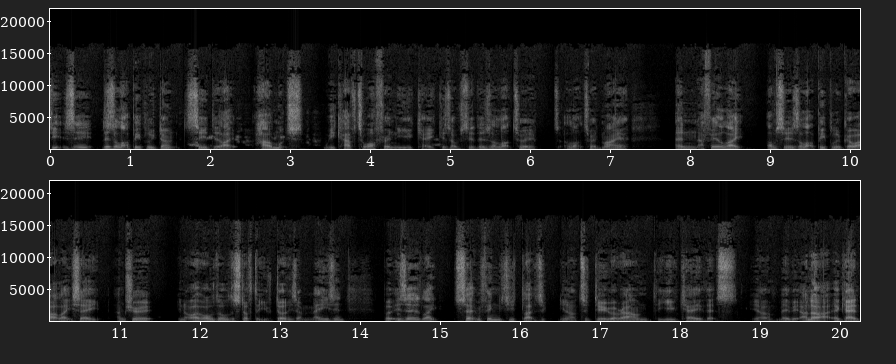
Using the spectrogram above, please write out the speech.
do you see, there's a lot of people who don't see the, like how much we have to offer in the UK because obviously there's a lot to a lot to admire, and I feel like obviously there's a lot of people who go out like say. I'm sure you know all, all the stuff that you've done is amazing, but is there like certain things you'd like to you know to do around the UK that's you know maybe I know again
